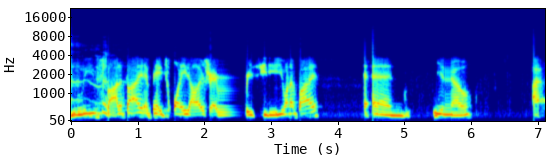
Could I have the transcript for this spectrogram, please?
leave Spotify and pay twenty dollars for every CD you want to buy? And you know, I,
